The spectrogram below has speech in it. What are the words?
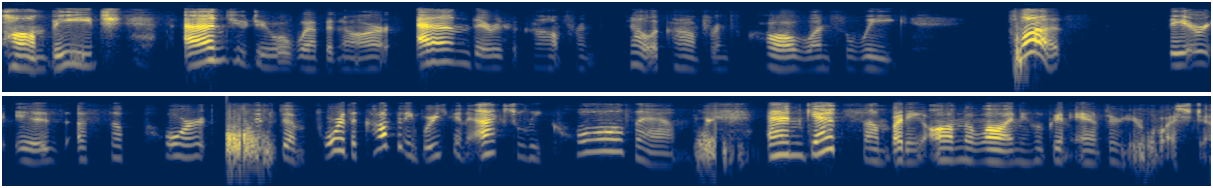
Palm Beach, and you do a webinar, and there is a conference, teleconference call once a week. Plus, there is a support system for the company where you can actually call them and get somebody on the line who can answer your question.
